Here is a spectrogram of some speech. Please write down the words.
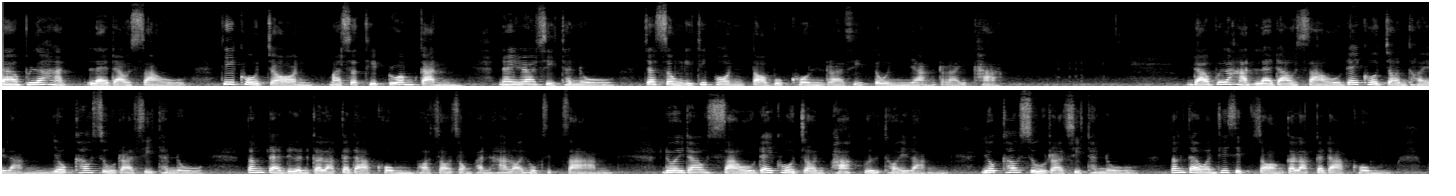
ดาวพฤหัสและดาวเสาร์ที่โคจรมาสถิตร่วมกัน ในราศีธนูจะส่งอิทธิพลต่อบุคคลราศีตุลอย่างไรค่ะ ดาวพฤหัสและดาวเสาร์ได้โคจรถอยหลังยกเข้าสู่ราศีธนู ตั้งแต่เดือนกรกฎาคม พศ 2563 โดยดาวเสาร์ได้โคจรพักหรือถอยหลัง ยกเข้าสู่ราศีธนู ตั้งแต่วันที่ 12 กรกฎาคม พ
